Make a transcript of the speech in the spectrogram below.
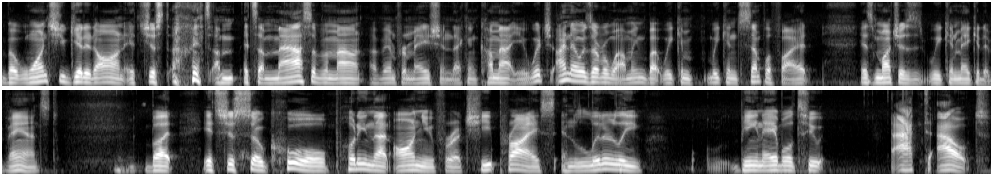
but once you get it on, it's just it's a it's a massive amount of information that can come at you, which I know is overwhelming, but we can we can simplify it as much as we can make it advanced. Mm-hmm. But it's just so cool putting that on you for a cheap price and literally being able to act out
